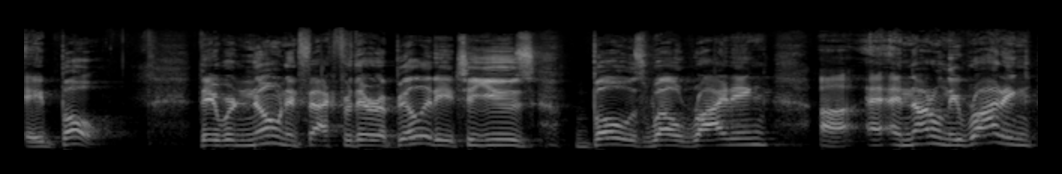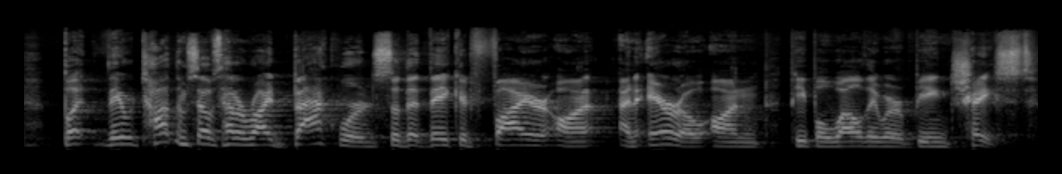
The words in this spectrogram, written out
a bow. They were known, in fact, for their ability to use bows while riding, uh, and not only riding, but they were taught themselves how to ride backwards so that they could fire on an arrow on people while they were being chased.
